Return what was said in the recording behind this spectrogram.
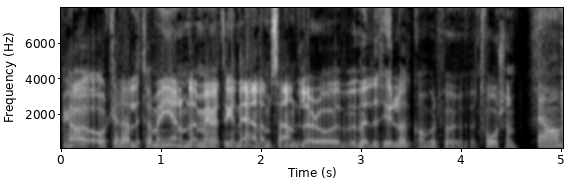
Jag orkar aldrig ta mig igenom den, men jag vet att det är Adam Sandler och väldigt hyllad, kom väl för två år sedan. Ja,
